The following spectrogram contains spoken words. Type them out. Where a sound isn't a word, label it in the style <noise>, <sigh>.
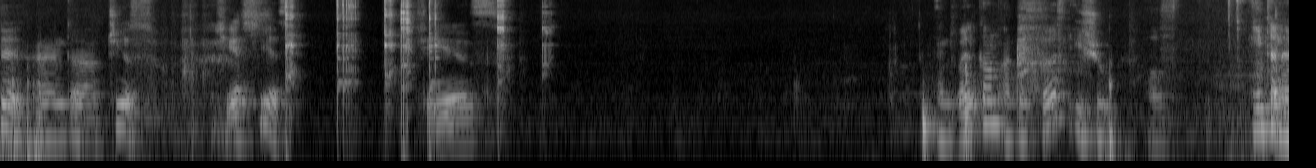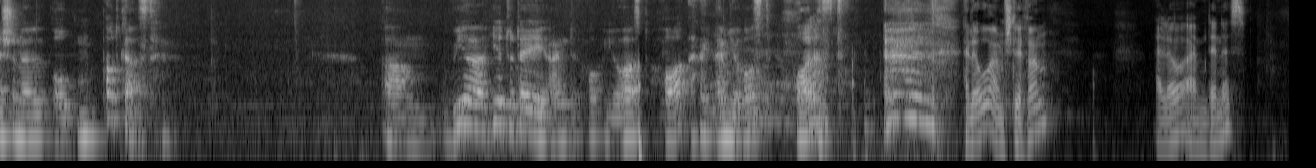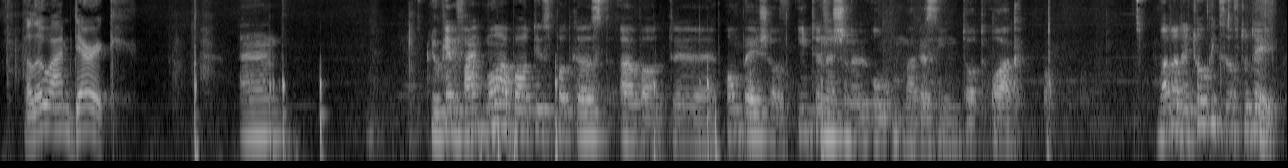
Okay, and uh, cheers. Cheers. Cheers. Cheers. And welcome at the first issue of International Open Podcast. Um, we are here today. I'm your host. Hor- <laughs> I'm your host, Horst. Hello, I'm Stefan. Hello, I'm Dennis. Hello, I'm Derek. And you can find more about this podcast about the homepage of internationalopenmagazine.org. What are the topics of today?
